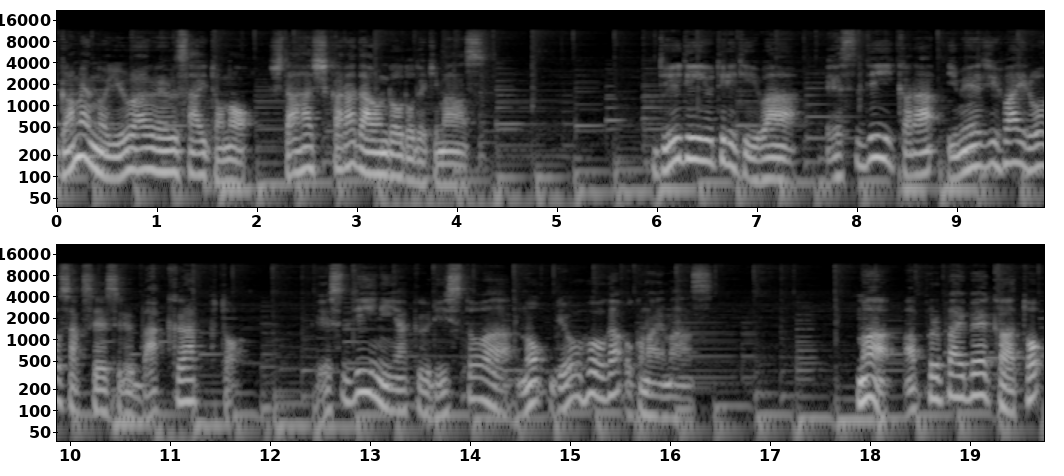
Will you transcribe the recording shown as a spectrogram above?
画面の URL サイトの下端からダウンロードできます。DD Utility は SD からイメージファイルを作成するバックアップと SD に焼くリストアの両方が行えます。まあ、Apple Pie Baker と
